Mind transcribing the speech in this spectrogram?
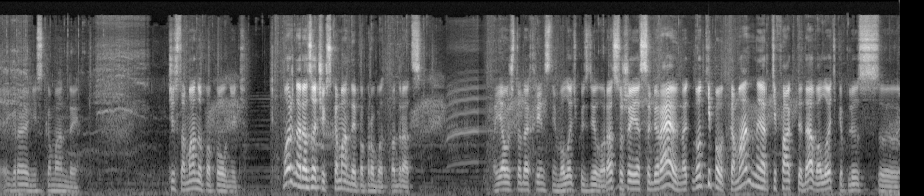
Я играю не с командой. Чисто ману пополнить. Можно разочек с командой попробовать подраться. А я уже тогда хрен с ним Володьку сделал. Раз уже я собираю, ну типа вот командные артефакты, да, Володька плюс э,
